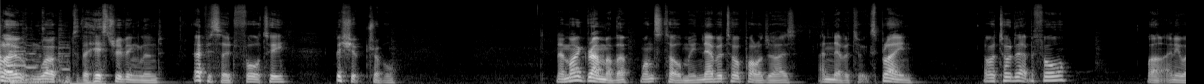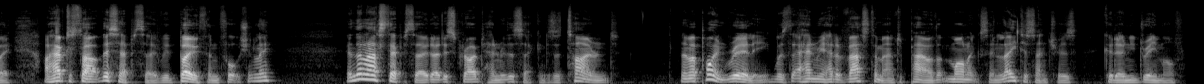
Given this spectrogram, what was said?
Hello and welcome to the History of England, episode 40 Bishop Trouble. Now, my grandmother once told me never to apologise and never to explain. Have I told you that before? Well, anyway, I have to start this episode with both, unfortunately. In the last episode, I described Henry II as a tyrant. Now, my point really was that Henry had a vast amount of power that monarchs in later centuries could only dream of.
